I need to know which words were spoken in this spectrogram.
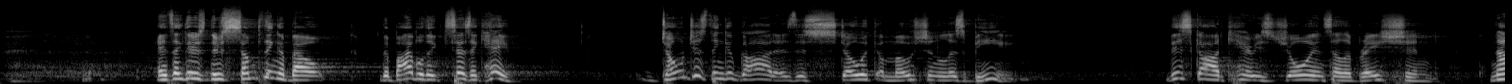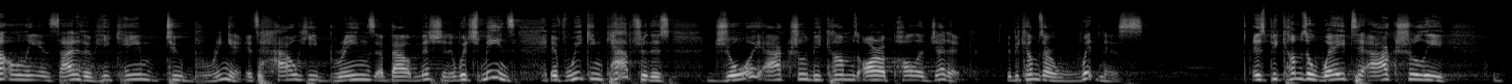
And it's like there's there's something about the Bible that says, like, hey, don't just think of God as this stoic, emotionless being. This God carries joy and celebration not only inside of him, he came to bring it. It's how he brings about mission, which means if we can capture this, joy actually becomes our apologetic, it becomes our witness. It becomes a way to actually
